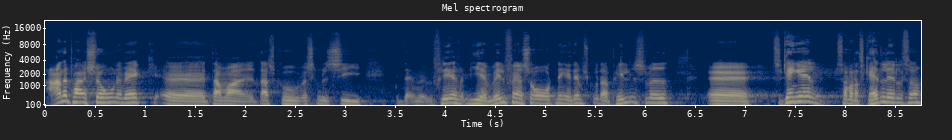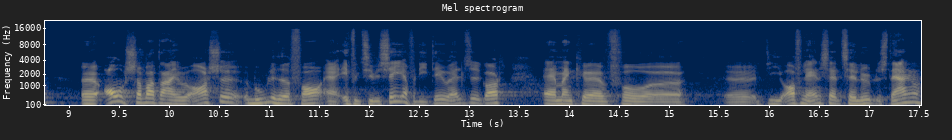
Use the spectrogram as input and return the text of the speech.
Arne-pension er væk, øh, der, var, der skulle, hvad skal man sige, der- flere af de her velfærdsordninger, dem skulle der pilles ved. Øh, til gengæld, så var der skattelettelser, øh, og så var der jo også muligheder for at effektivisere, fordi det er jo altid godt, at man kan få øh, øh de offentlige ansatte til at løbe lidt stærkere.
